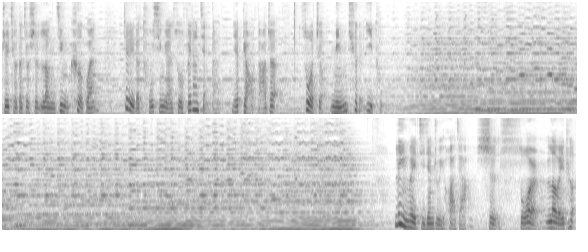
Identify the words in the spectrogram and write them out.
追求的就是冷静客观。这里的图形元素非常简单，也表达着作者明确的意图。另一位极简主义画家是索尔勒维特，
